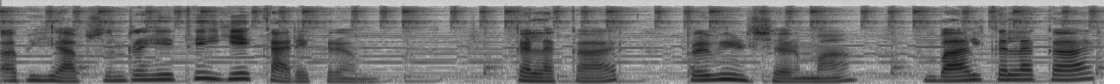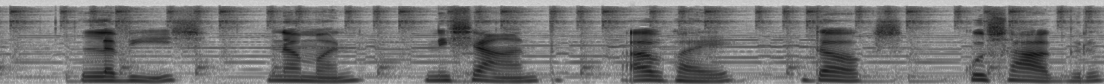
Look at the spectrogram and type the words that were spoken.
अभी आप सुन रहे थे ये कार्यक्रम। कलाकार प्रवीण शर्मा, बाल कलाकार लवीश, नमन, निशांत, अभय, दक्ष, कुशाग्र,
